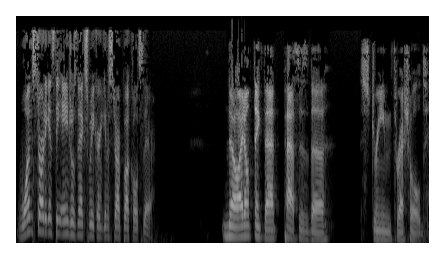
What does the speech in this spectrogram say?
One start against the Angels next week. Are you going to start Buchholz there? No, I don't think that passes the stream threshold.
